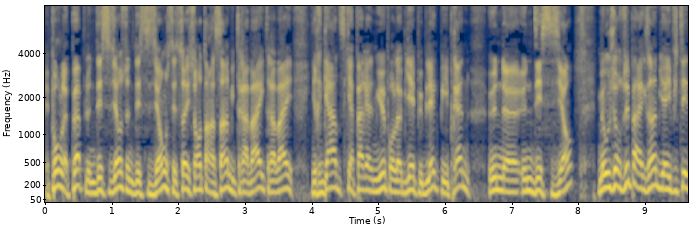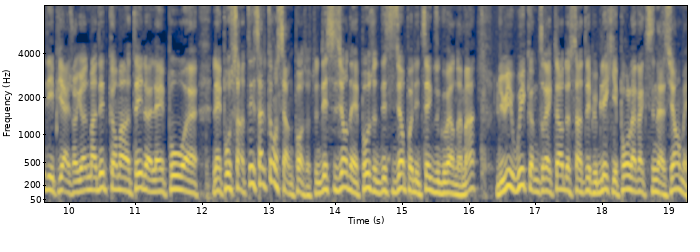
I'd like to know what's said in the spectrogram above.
Mais pour le peuple, une décision, c'est une décision. C'est ça, ils sont ensemble, ils travaillent, ils travaillent, ils regardent ce qui apparaît le mieux pour le bien public, puis ils prennent une, euh, une décision. Mais aujourd'hui, par exemple, il a évité des pièges. Lui a demandé de commenter l'impôt euh, l'impôt santé. Ça le concerne pas. C'est une décision d'impôt, c'est une décision politique du gouvernement. Lui, oui, comme directeur de santé publique, il est pour la vaccination, mais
